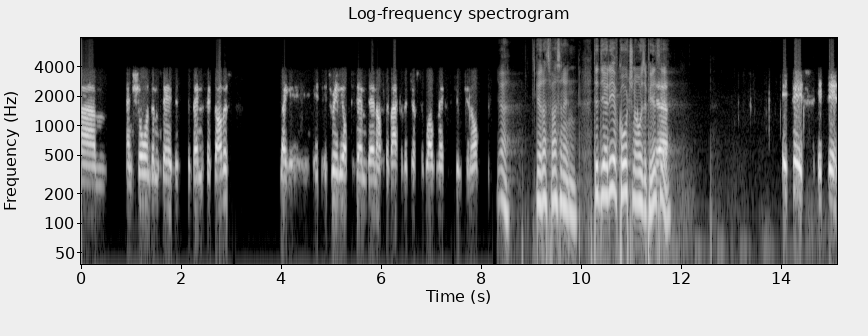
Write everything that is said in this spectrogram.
um, and showing them say the, the benefits of it, like it, it's really up to them then off the back of it just to go out and execute, you know. Yeah, yeah, that's fascinating. Did the idea of coaching always appeal yeah. to you? It did. It did.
